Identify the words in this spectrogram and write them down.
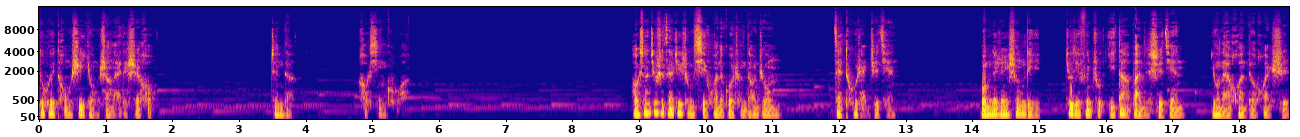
都会同时涌上来的时候，真的好辛苦啊！好像就是在这种喜欢的过程当中，在突然之间，我们的人生里就得分出一大半的时间用来患得患失，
